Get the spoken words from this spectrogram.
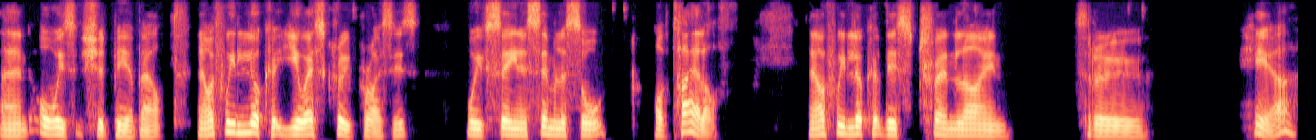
and always should be about. Now, if we look at US crude prices, we've seen a similar sort of tail off. Now, if we look at this trend line through here,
